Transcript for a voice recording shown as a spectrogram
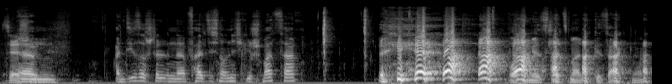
Sehr schön. Ähm, an dieser Stelle, ne, falls ich noch nicht geschmatzt habe, wurde mir jetzt letztes Mal nicht gesagt. Ne?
